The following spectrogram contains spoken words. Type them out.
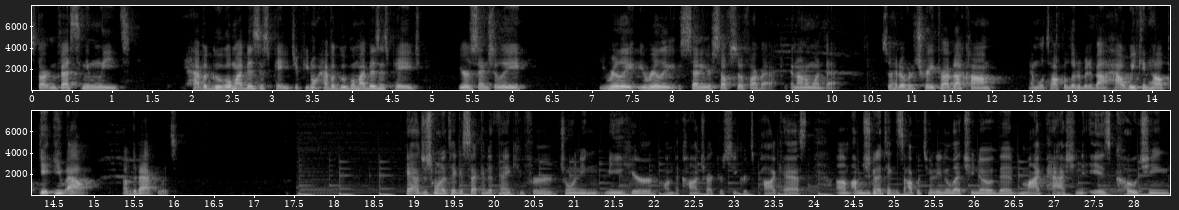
start investing in leads, have a Google My Business page. If you don't have a Google My Business page, you're essentially you really you're really setting yourself so far back, and I don't want that. So head over to tradethrive.com and we'll talk a little bit about how we can help get you out of the backwoods. Hey, I just want to take a second to thank you for joining me here on the Contractor Secrets podcast. Um, I'm just going to take this opportunity to let you know that my passion is coaching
